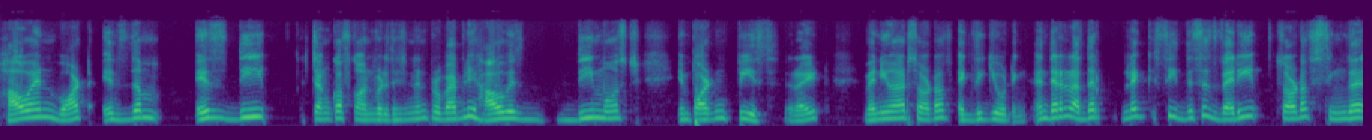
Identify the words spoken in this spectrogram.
how and what is the is the chunk of conversation and probably how is the most important piece right when you are sort of executing and there are other like see this is very sort of single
